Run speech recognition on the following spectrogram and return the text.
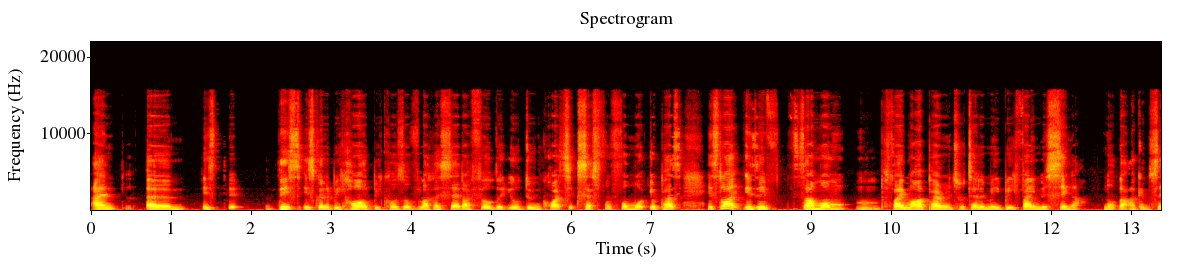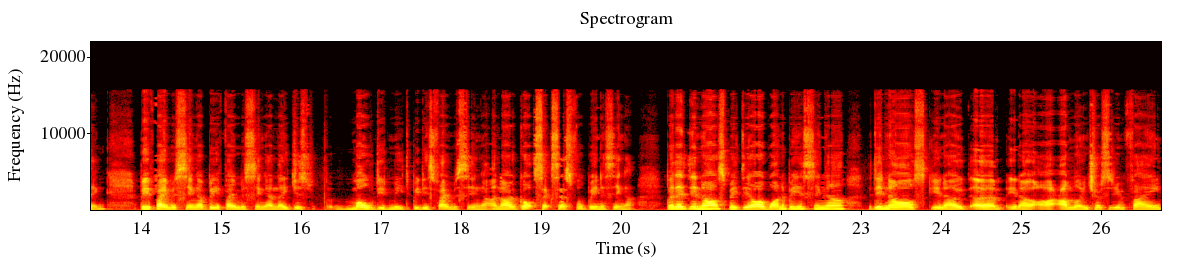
And um, it's, it, this is going to be hard because of, like I said, I feel that you're doing quite successful from what your past. It's like as if someone, say my parents were telling me, be famous singer not that I can sing. Be a famous singer, be a famous singer, and they just molded me to be this famous singer, and I got successful being a singer. But they didn't ask me, do I want to be a singer? They didn't ask, you know, um, you know, I, am not interested in fame.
